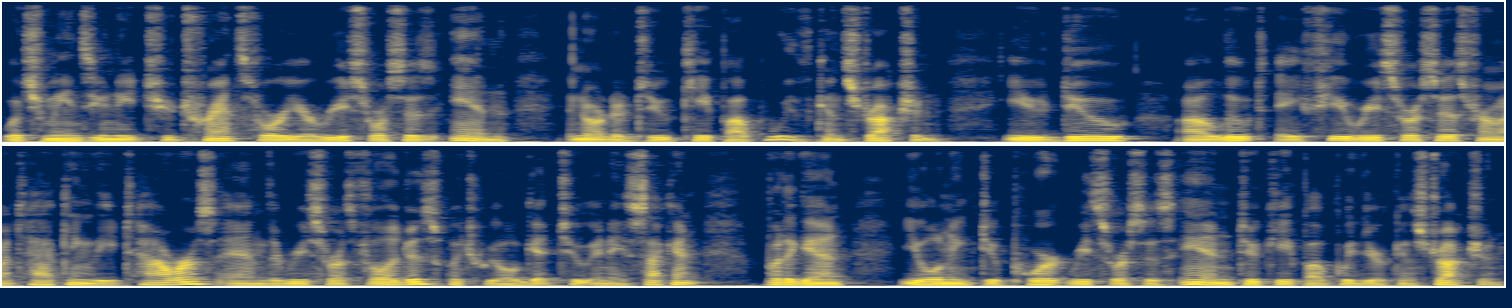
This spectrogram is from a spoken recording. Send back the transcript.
which means you need to transfer your resources in in order to keep up with construction. You do uh, loot a few resources from attacking the towers and the resource villages, which we will get to in a second, but again, you will need to port resources in to keep up with your construction,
